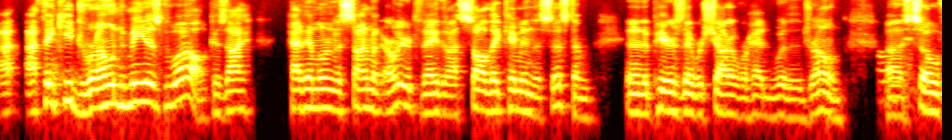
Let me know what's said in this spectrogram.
I, I think he droned me as well because I had him on an assignment earlier today that I saw they came in the system, and it appears they were shot overhead with a drone. Oh, uh, so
